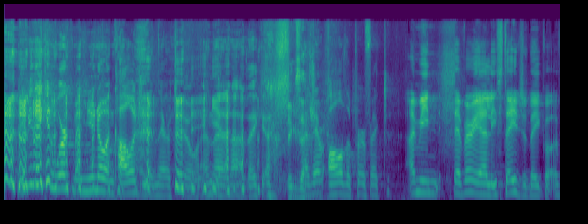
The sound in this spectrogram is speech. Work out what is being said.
Maybe they can work immuno-oncology in there too, and yeah. then uh, they can, exactly. they're all the perfect. I mean, they're very early stage, and they got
